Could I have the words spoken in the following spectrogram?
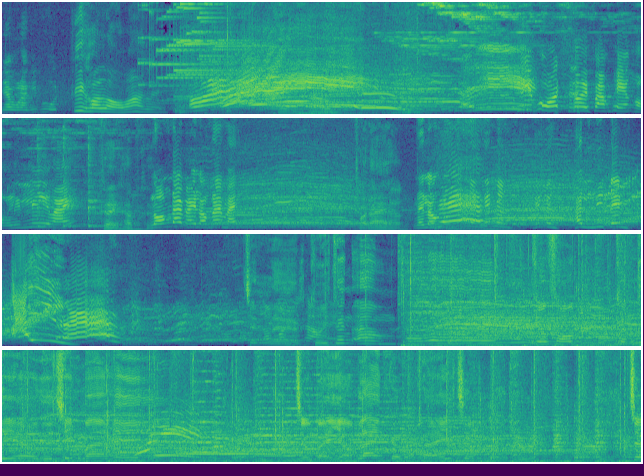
อยากบอกอะไรพี่พุทธพี่เขาหล่อมากเลยโอ๊ยขอบคุณครับพี่พุทธเคยฟังเพลงของลิลลี่ไหมเคยครับเคยร้องได้ไหมร้องได้ไหมพอได้ครับไหนร้องนิดนึงนิดนึงนิดนึงให้ลิลลี่เต้นไอ้จะเลิกคุยทั้งอำเภอเดี๋ยวผมคนเดียวจะจริงไหมจะไม่ยอมแลกกับใครจะจะ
